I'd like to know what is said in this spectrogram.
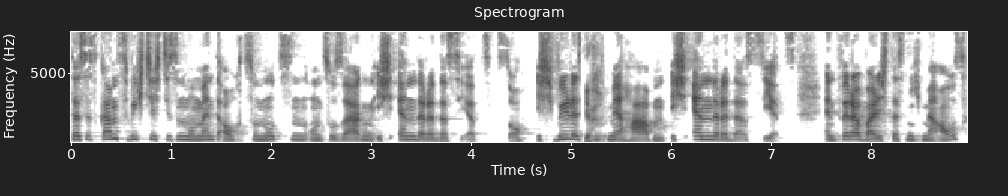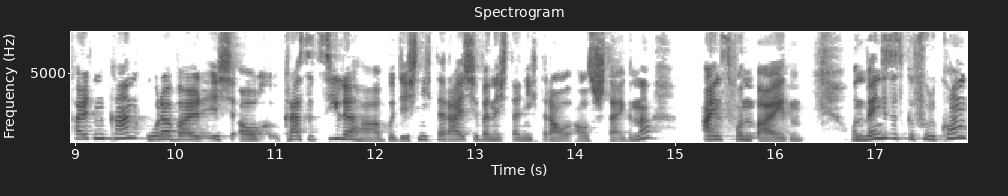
das ist ganz wichtig, diesen Moment auch zu nutzen und zu sagen, ich ändere das jetzt. So, ich will das ja. nicht mehr haben. Ich ändere das jetzt. Entweder weil ich das nicht mehr aushalten kann oder weil ich auch krasse Ziele habe, die ich nicht erreiche, wenn ich da nicht aussteige. Ne? Eins von beiden. Und wenn dieses Gefühl kommt,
